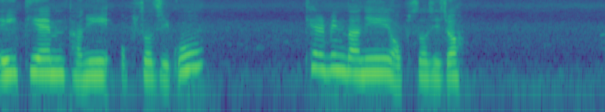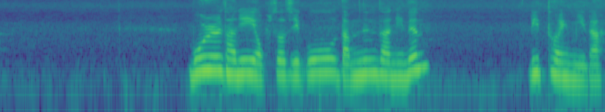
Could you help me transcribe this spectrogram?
atm 단위 없어지고 켈빈 단위 없어지죠. 몰 단위 없어지고 남는 단위는 리터입니다.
